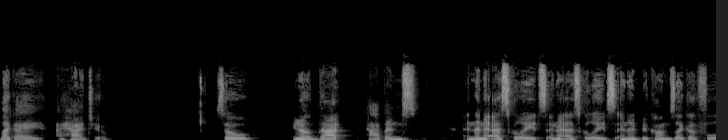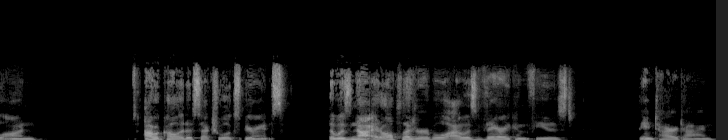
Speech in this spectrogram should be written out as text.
like I I had to. So you know that happens, and then it escalates and it escalates, and it becomes like a full on. I would call it a sexual experience that was not at all pleasurable. I was very confused the entire time,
